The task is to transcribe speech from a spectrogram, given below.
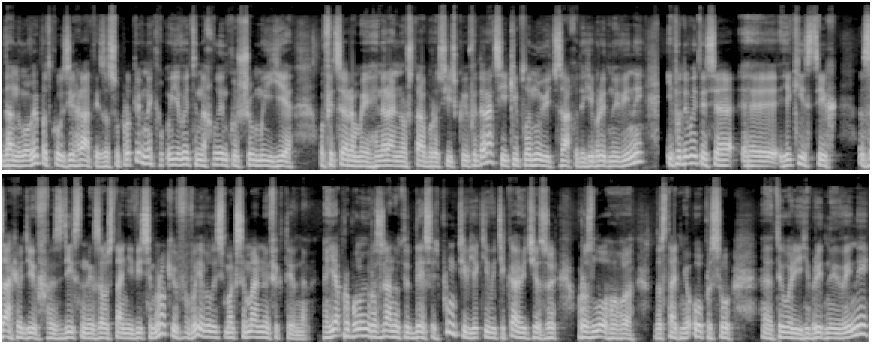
в даному випадку зіграти за супротивника. Уявити на хвилинку, що ми є офіцерами Генерального штабу Російської Федерації, які планують заходи гібридної війни, і подивитися, е, які з цих заходів, здійснених за останні 8 років, виявились максимально ефективними. Я пропоную розглянути 10 пунктів, які витікають з розлогого достатньо опису е, теорії гібридної війни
